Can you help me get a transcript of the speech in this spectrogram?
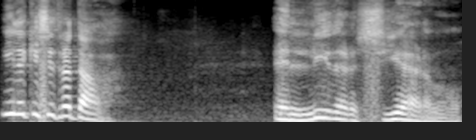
¿Y de qué se trataba? El líder siervo.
